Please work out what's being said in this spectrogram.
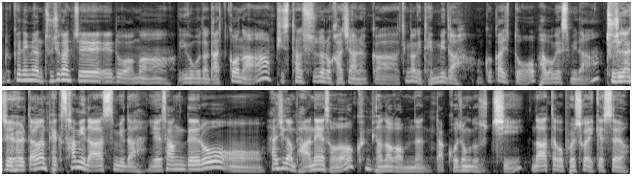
이렇게 되면 2시간째에도 아마 이거보다 낮거나 비슷한 수준으로 가지 않을까 생각이 됩니다. 어, 끝까지 또 봐보겠습니다. 2시간째 혈당은 103이 나왔습니다. 예상대로 어, 1시간 반에서 큰 변화가 없는 딱 그 정도 수치 나왔다고 볼 수가 있겠어요.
